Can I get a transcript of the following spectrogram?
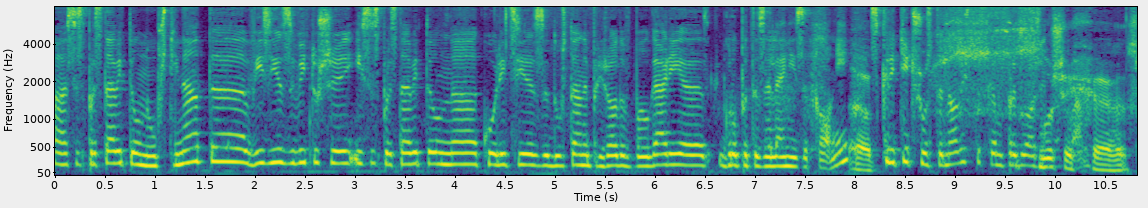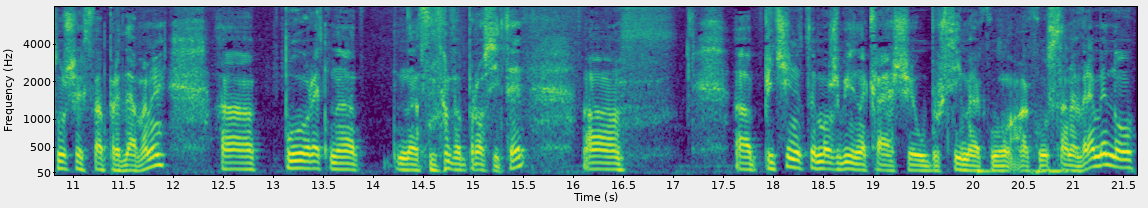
а, с представител на общината, визия за Витуше и с представител на коалиция за да остане природа в България, групата Зелени закони, с критично становище към предложения слушах, план. Слушах това предаване. А, по ред на на, на въпросите. А, а, причината, може би, накрая ще обобщиме, ако, ако остане време, но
